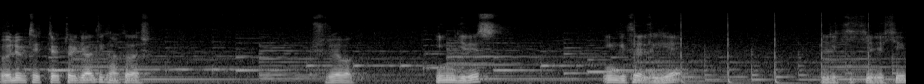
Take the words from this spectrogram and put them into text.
Öyle bir teknik direktör geldik arkadaş. Şuraya bak. İngiliz, İngiltere Ligi, Lig 2, Lig 2,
